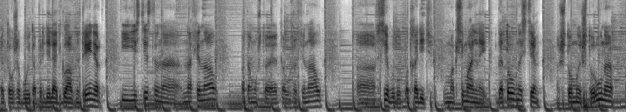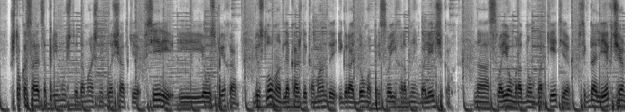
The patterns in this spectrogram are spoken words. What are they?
Это уже будет определять главный тренер. И, естественно, на финал, потому что это уже финал, а, все будут подходить в максимальной готовности, что мы, что Руна. Что касается преимущества домашней площадки в серии и ее успеха, безусловно, для каждой команды играть дома при своих родных болельщиках на своем родном паркете всегда легче.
